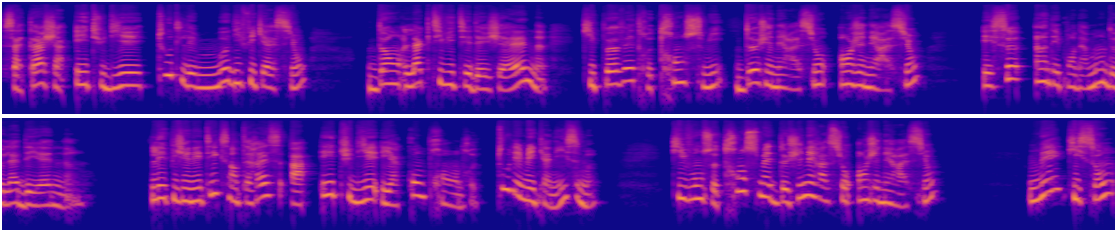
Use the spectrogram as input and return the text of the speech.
s'attache à étudier toutes les modifications dans l'activité des gènes qui peuvent être transmis de génération en génération, et ce indépendamment de l'ADN. L'épigénétique s'intéresse à étudier et à comprendre tous les mécanismes qui vont se transmettre de génération en génération, mais qui sont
